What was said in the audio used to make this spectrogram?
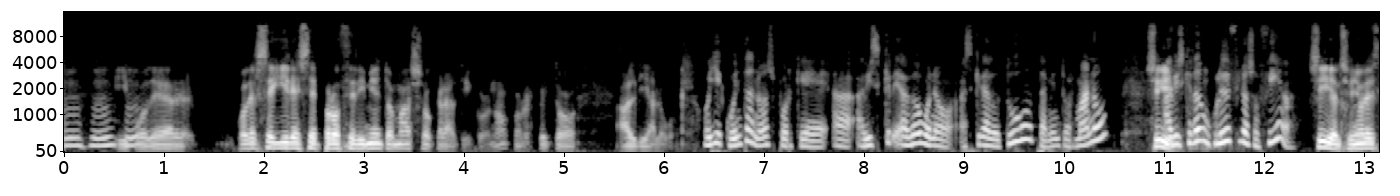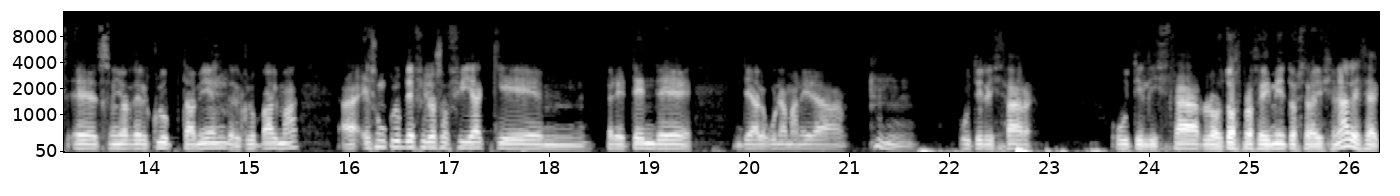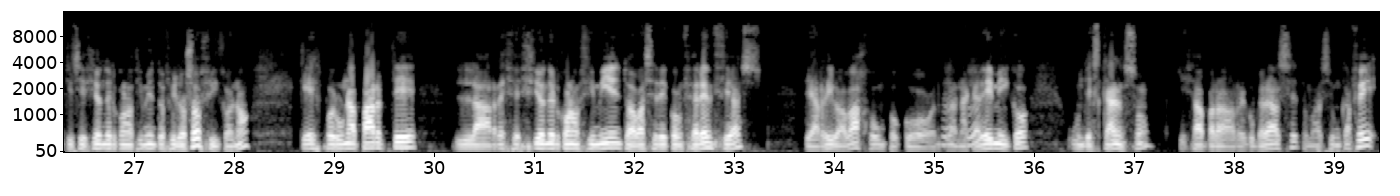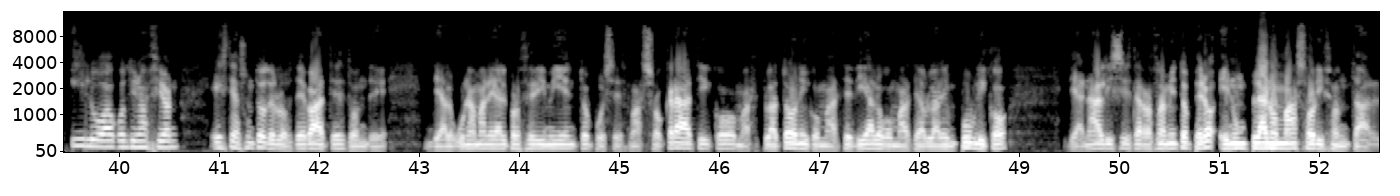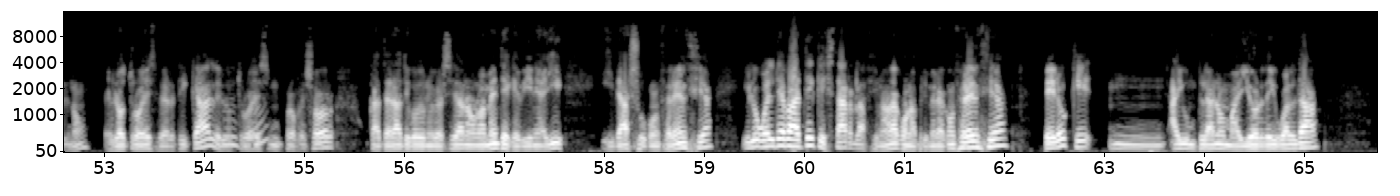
y poder, poder seguir ese procedimiento más socrático, ¿no? Con respecto al diálogo. Oye, cuéntanos, porque ah, habéis creado, bueno, has creado tú, también tu hermano, Sí. habéis creado un club de filosofía. Sí, el señor, es, el señor del club también, del Club Alma, ah, es un club de filosofía que mm, pretende de alguna manera utilizar utilizar los dos procedimientos tradicionales de adquisición del conocimiento filosófico, ¿no? Que es por una parte la recepción del conocimiento a base de conferencias, de arriba abajo, un poco en plan académico, un descanso, quizá para recuperarse, tomarse un café, y luego a continuación este asunto de los debates, donde de alguna manera el procedimiento pues es más socrático, más platónico, más de diálogo, más de hablar en público, de análisis, de razonamiento, pero en un plano más horizontal, ¿no? El otro es vertical, el otro es un profesor, un catedrático de universidad normalmente que viene allí y da su conferencia, y luego el debate que está relacionada con la primera conferencia, pero que mm, hay un plano mayor de igualdad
